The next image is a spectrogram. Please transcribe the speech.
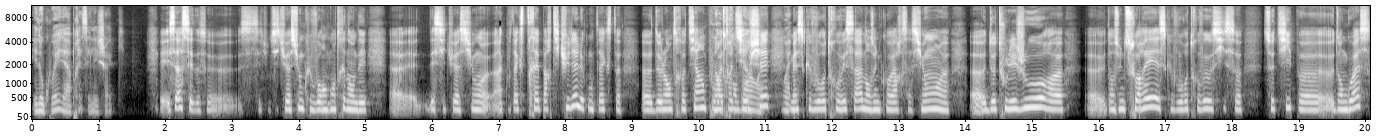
Et donc ouais, après c'est l'échec. Et ça, c'est une situation que vous rencontrez dans des, euh, des situations, euh, un contexte très particulier, le contexte euh, de l'entretien pour être embauché. Mais est-ce que vous retrouvez ça dans une conversation de tous les jours, dans une soirée? Est-ce que vous retrouvez aussi ce, ce type d'angoisse?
